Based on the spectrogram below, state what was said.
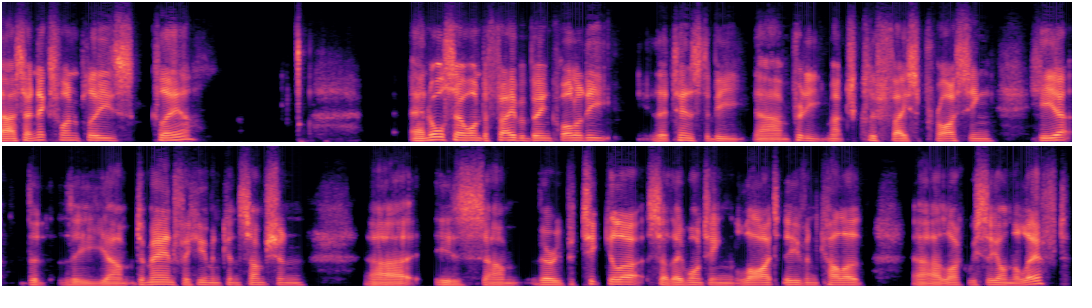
Uh, so next one, please, Claire. And also on to faba bean quality, there tends to be um, pretty much cliff face pricing here. The, the um, demand for human consumption uh, is um, very particular. So they're wanting light, even color, uh, like we see on the left.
